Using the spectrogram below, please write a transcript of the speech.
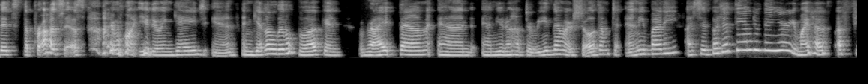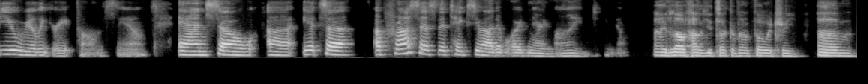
it's the process I want you to engage in and get a little book and write them and and you don't have to read them or show them to anybody i said but at the end of the year you might have a few really great poems you know and so uh, it's a a process that takes you out of ordinary mind you know I love how you talk about poetry. Um,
